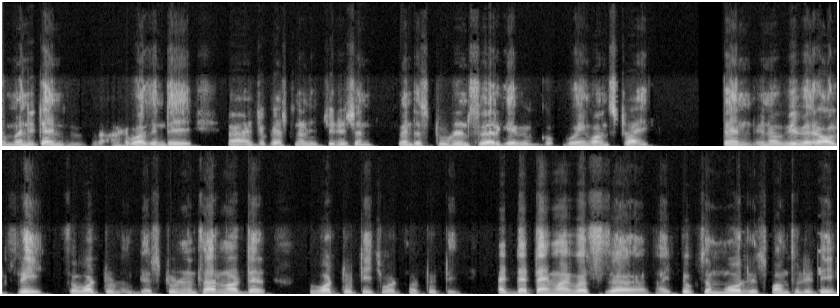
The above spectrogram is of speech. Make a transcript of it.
So many times I was in the uh, educational institution when the students were giving, going on strike. Then, you know, we were all free. So what to do? The students are not there. What to teach, what not to teach. At that time, I was, uh, I took some more responsibility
